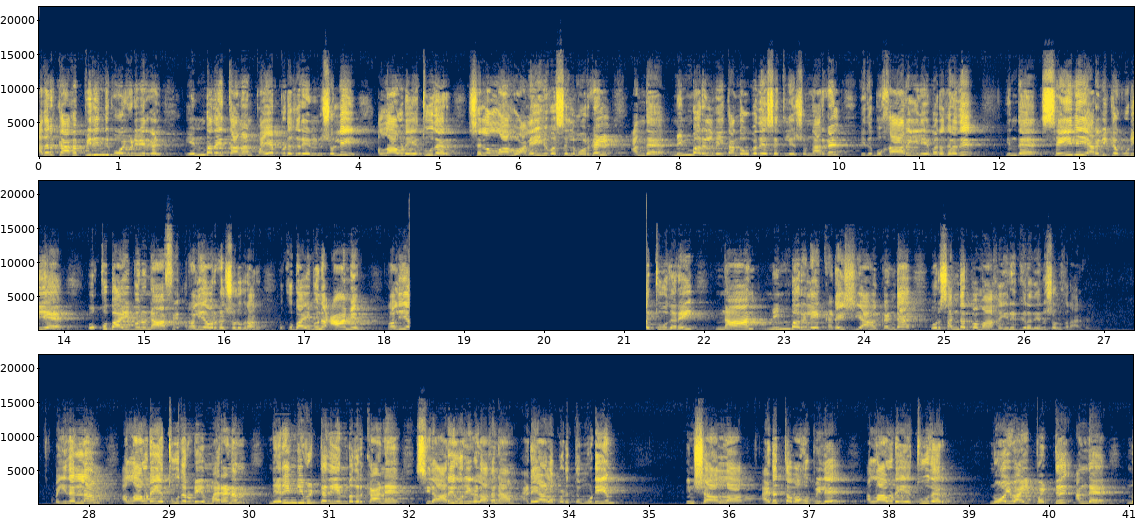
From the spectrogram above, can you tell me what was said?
அதற்காக பிரிந்து போய்விடுவீர்கள் என்பதைத்தான் நான் பயப்படுகிறேன் என்று சொல்லி அல்லாஹ்வுடைய தூதர் செல்லல்லாஹு அலேஹி வசல்லம் அவர்கள் அந்த மிம்பரில் வைத்து அந்த உபதேசத்திலே சொன்னார்கள். இது புகாரியிலே வருகிறது. இந்த செய்தியை அறிவிக்கக்கூடிய உக்குபா இபுன் நாஃபி ரலி அவர்கள் சொல்கிறார் உக்குபா இபுன் ஆமிர் ரலி தூதரை நான் மிம்பரிலே கடைசியாக கண்ட ஒரு சந்தர்ப்பமாக இருக்கிறது என்று சொல்கிறார்கள். இப்போ இதெல்லாம் அல்லாவுடைய தூதருடைய மரணம் நெருங்கிவிட்டது என்பதற்கான சில அறிகுறிகளாக நாம் அடையாளப்படுத்த முடியும். இன்ஷா அல்லாஹ் அடுத்த வகுப்பிலே அல்லாவுடைய தூதர் நோய்வாய்ப்பட்டு அந்த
